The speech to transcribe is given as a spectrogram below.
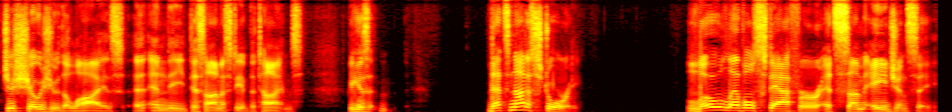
just shows you the lies and the dishonesty of the times. Because that's not a story. Low level staffer at some agency,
